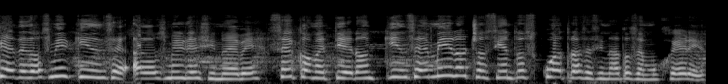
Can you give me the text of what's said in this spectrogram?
que de 2015 a 2019 se cometieron 15.804 asesinatos de mujeres,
